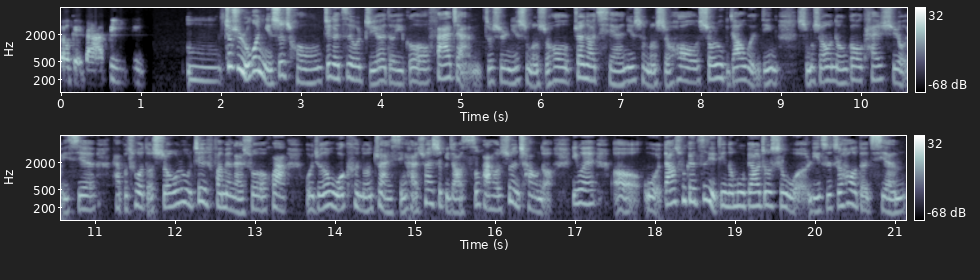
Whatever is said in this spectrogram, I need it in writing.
要给大家避一避？嗯，就是如果你是从这个自由职业的一个发展，就是你什么时候赚到钱，你什么时候收入比较稳定，什么时候能够开始有一些还不错的收入，这方面来说的话，我觉得我可能转型还算是比较丝滑和顺畅的，因为呃，我当初跟自己定的目标就是我离职之后的钱。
